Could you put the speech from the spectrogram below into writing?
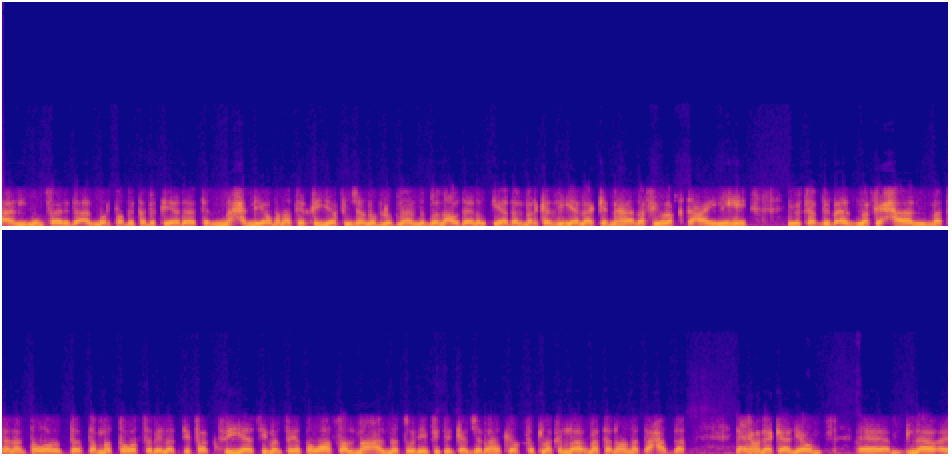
المنفردة المرتبطة بقيادات محلية ومناطقية في جنوب لبنان من دون العودة إلى القيادة المركزية، لكن هذا في وقت عينه يسبب أزمة في حال مثلا تم التوصل إلى اتفاق سياسي من سيتواصل مع المسؤولين في تلك الجبهات لوقف إطلاق النار متى نتحدث. يعني هناك اليوم لا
